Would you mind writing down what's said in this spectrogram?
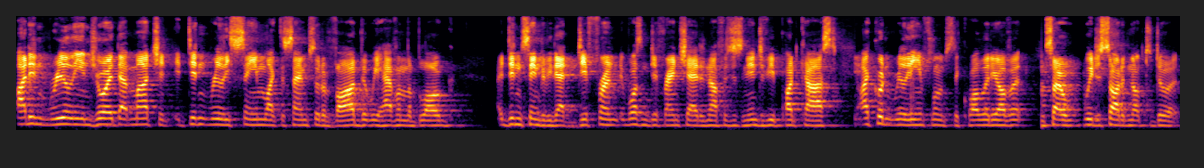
I didn't really enjoy it that much. It, it didn't really seem like the same sort of vibe that we have on the blog. It didn't seem to be that different. It wasn't differentiated enough. It's just an interview podcast. I couldn't really influence the quality of it, so we decided not to do it.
